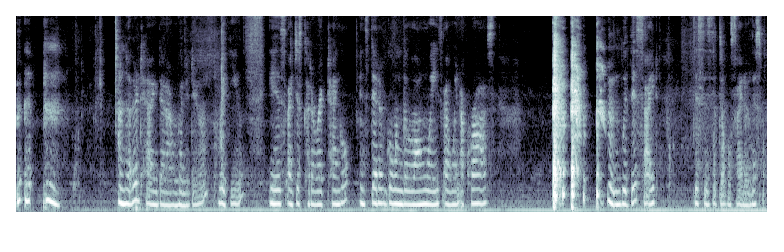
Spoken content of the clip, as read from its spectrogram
another tag that I'm going to do with you is I just cut a rectangle. Instead of going the long ways, I went across with this side. This is the double side of this one.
